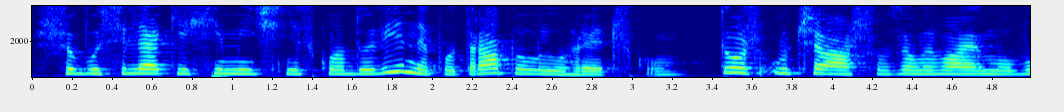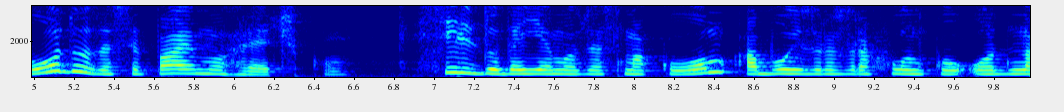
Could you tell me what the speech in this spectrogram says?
щоб усілякі хімічні складові не потрапили у гречку. Тож у чашу заливаємо воду, засипаємо гречку. Сіль додаємо за смаком або із розрахунку 1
